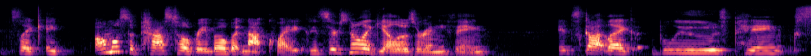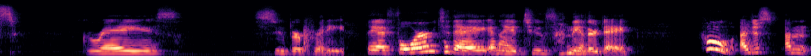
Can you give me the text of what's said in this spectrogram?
It's like a almost a pastel rainbow, but not quite. Because there's no like yellows or anything. It's got like blues, pinks, grays. Super pretty. They had four today and I had two from the other day. Whew, I just, I'm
